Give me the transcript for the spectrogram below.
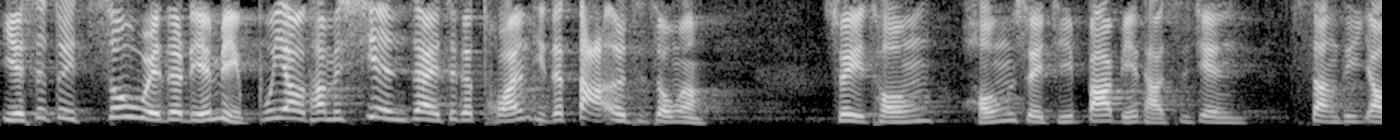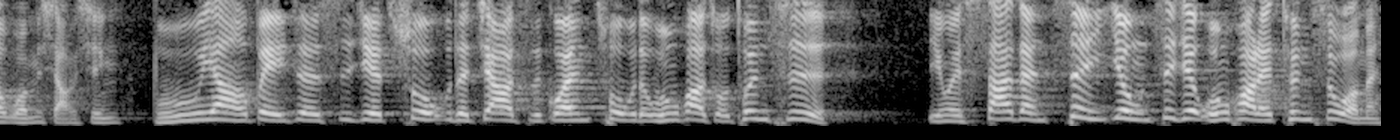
也是对周围的怜悯，不要他们陷在这个团体的大恶之中啊。所以，从洪水及巴别塔事件，上帝要我们小心。不要被这世界错误的价值观、错误的文化所吞吃，因为撒旦正用这些文化来吞吃我们。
